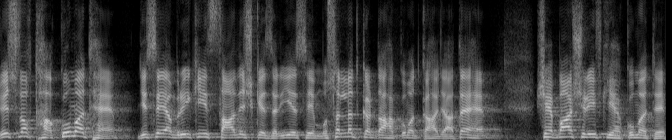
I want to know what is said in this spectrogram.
जो इस वक्त हुकूमत है, जिसे अमरीकी साजिश के ज़रिए से मुसलत करदा हुकूमत कहा जाता है, शहबाज शरीफ की हुकूमत है,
